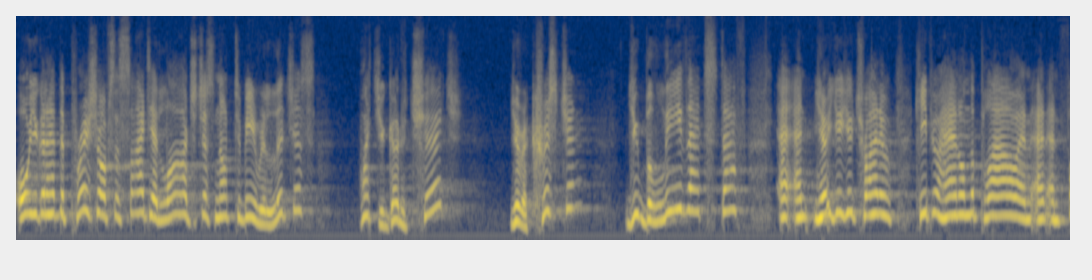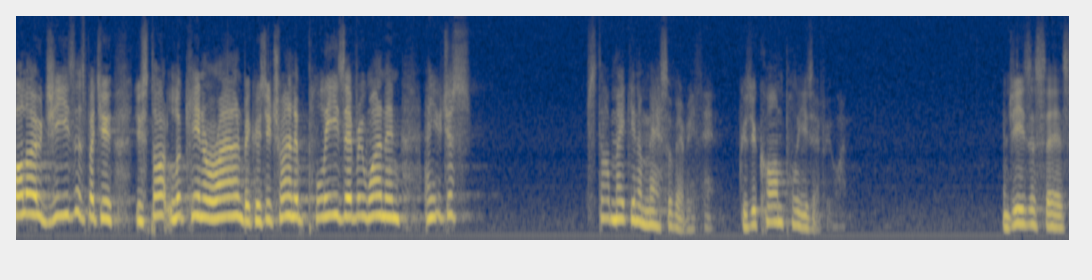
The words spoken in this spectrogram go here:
Or you're going to have the pressure of society at large just not to be religious. What, you go to church? You're a Christian? You believe that stuff? And, and you know, you, you're trying to keep your hand on the plow and, and, and follow Jesus, but you, you start looking around because you're trying to please everyone and, and you just start making a mess of everything because you can't please everyone. And Jesus says,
